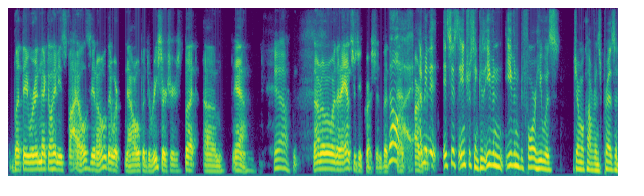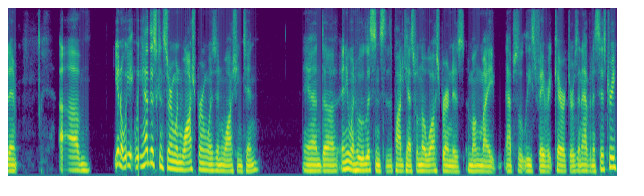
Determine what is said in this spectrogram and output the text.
but they were in McElhany's files. You know, they were now open to researchers. But um, yeah, yeah, I don't know whether that answers your question, but no, I, I, mean, it. it's just interesting because even even before he was General Conference president, um, you know, we we had this concern when Washburn was in Washington. And uh, anyone who listens to the podcast will know Washburn is among my absolute least favorite characters in Adventist history.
